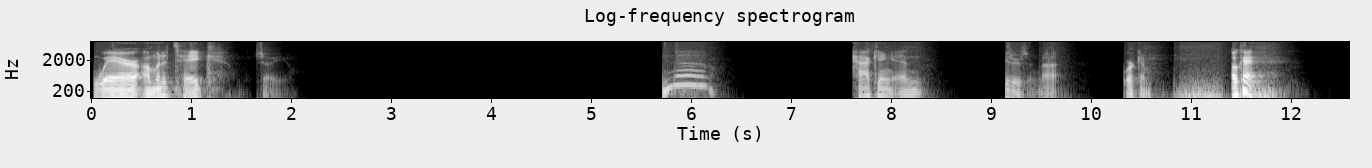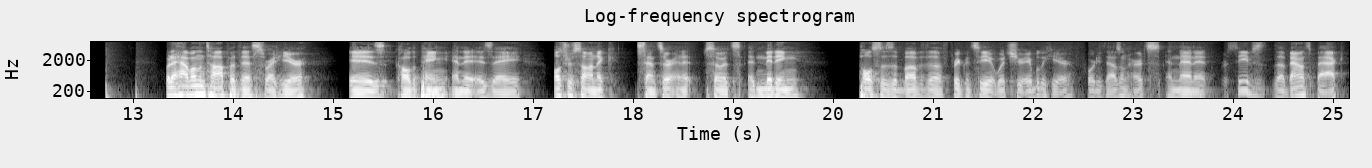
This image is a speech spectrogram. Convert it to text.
where I'm going to take, show you. No. Hacking and computers are not working. Okay. What I have on the top of this right here is called a ping, and it is a ultrasonic sensor, and it, so it's emitting pulses above the frequency at which you're able to hear, 40,000 hertz, and then it receives the bounce back,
